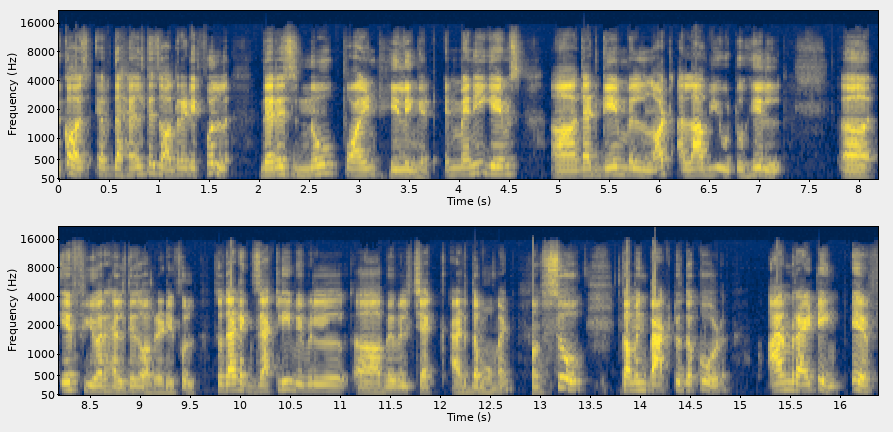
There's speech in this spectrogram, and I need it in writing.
Because if the health is already full there is no point healing it. In many games uh, that game will not allow you to heal uh, if your health is already full. So that exactly we will uh, we will check at the moment. So coming back to the code i am writing if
